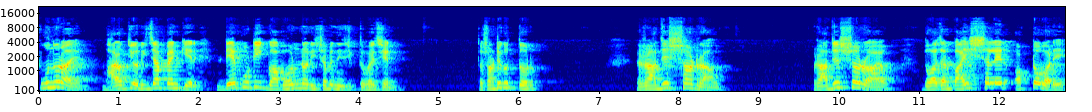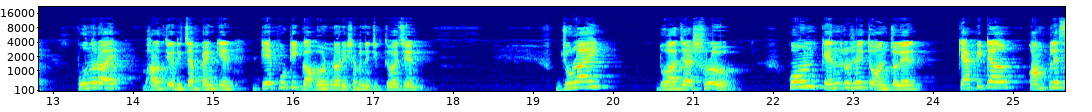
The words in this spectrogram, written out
পুনরায় ভারতীয় রিজার্ভ ব্যাংকের ডেপুটি গভর্নর হিসাবে নিযুক্ত হয়েছেন। তো সঠিক উত্তর, রাজেশ্বর রাও। রাজেশ্বর রাও দু হাজার বাইশ সালের অক্টোবরে পুনরায় ভারতীয় রিজার্ভ ব্যাংকের ডেপুটি গভর্নর হিসাবে নিযুক্ত হয়েছেন। জুলাই দু হাজার ষোলো, কোন কেন্দ্রশাসিত অঞ্চলের ক্যাপিটাল কমপ্লেক্স,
